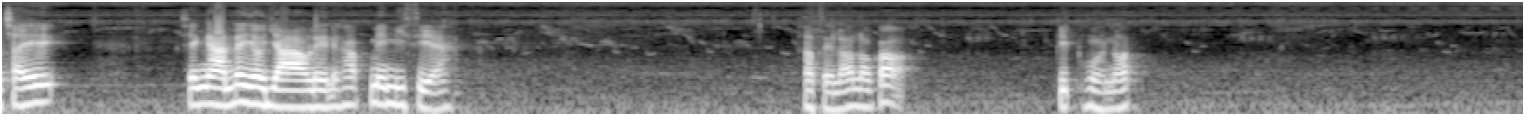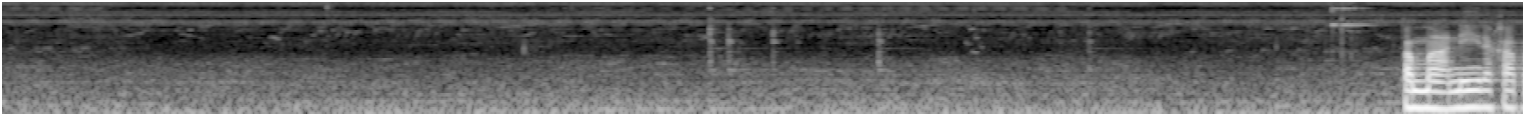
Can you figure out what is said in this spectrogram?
เราใช้ใช้งานได้ยาวๆเลยนะครับ ไม่มีเสียอัดเสร็จแล้วเราก็ปิดหัวน็อตประมาณนี้นะครับ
